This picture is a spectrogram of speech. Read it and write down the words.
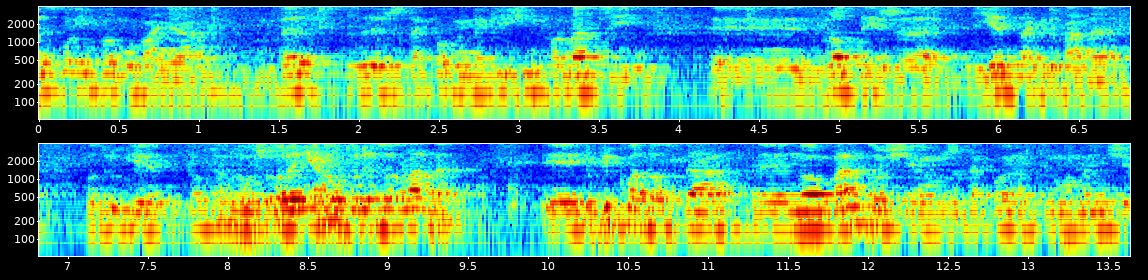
bez poinformowania, bez, że tak powiem, jakiejś informacji yy, zwrotnej, że jest nagrywane. Po drugie, to było szkolenie autoryzowane. Yy, Wykładowca no, bardzo się, że tak powiem, w tym momencie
